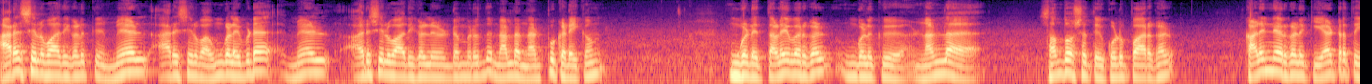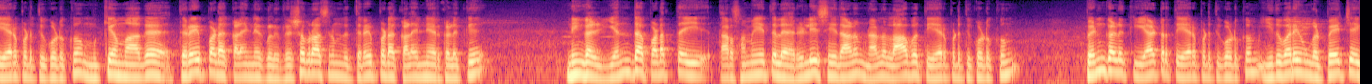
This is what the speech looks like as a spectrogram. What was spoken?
அரசியல்வாதிகளுக்கு மேல் அரசியல்வா உங்களை விட மேல் அரசியல்வாதிகளிடமிருந்து நல்ல நட்பு கிடைக்கும். உங்களுடைய தலைவர்கள் உங்களுக்கு நல்ல சந்தோஷத்தை கொடுப்பார்கள். கலைஞர்களுக்கு ஏற்றத்தை ஏற்படுத்தி கொடுக்கும். முக்கியமாக திரைப்பட கலைஞர்கள் ரிஷபராசிலிருந்து திரைப்பட கலைஞர்களுக்கு நீங்கள் எந்த படத்தை தர சமயத்தில் ரிலீஸ் செய்தாலும் நல்ல லாபத்தை ஏற்படுத்தி கொடுக்கும். பெண்களுக்கு ஏற்றத்தை ஏற்படுத்தி கொடுக்கும். இதுவரை உங்கள் பேச்சை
